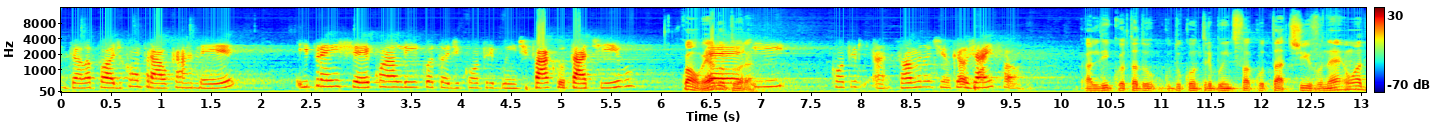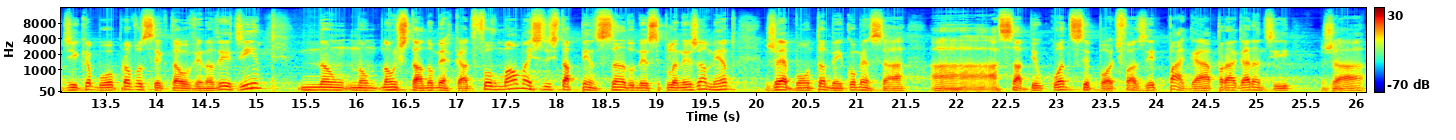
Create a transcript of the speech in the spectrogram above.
Então ela pode comprar o carnê e preencher com a alíquota de contribuinte facultativo. Qual é, é doutora? E contribu... ah, só um minutinho que eu já informo alíquota do, do contribuinte facultativo, né? Uma dica boa para você que está ouvindo a Verdinha, não, não, não está no mercado formal, mas está pensando nesse planejamento, já é bom também começar a, a saber o quanto você pode fazer, pagar para garantir já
